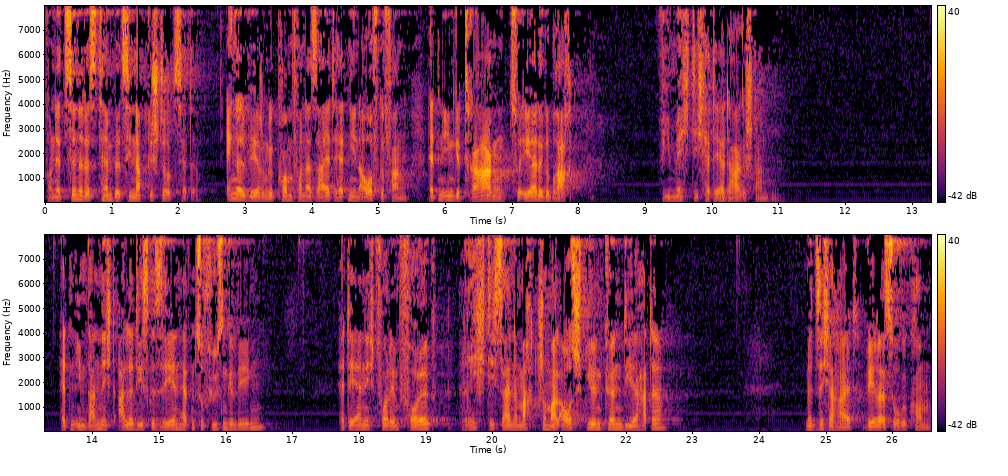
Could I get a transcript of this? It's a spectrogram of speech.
von der Zinne des Tempels hinabgestürzt hätte? Engel wären gekommen von der Seite, hätten ihn aufgefangen, hätten ihn getragen, zur Erde gebracht. Wie mächtig hätte er dagestanden? Hätten ihm dann nicht alle, die es gesehen hätten, zu Füßen gelegen? Hätte er nicht vor dem Volk richtig seine Macht schon mal ausspielen können, die er hatte? Mit Sicherheit wäre es so gekommen.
